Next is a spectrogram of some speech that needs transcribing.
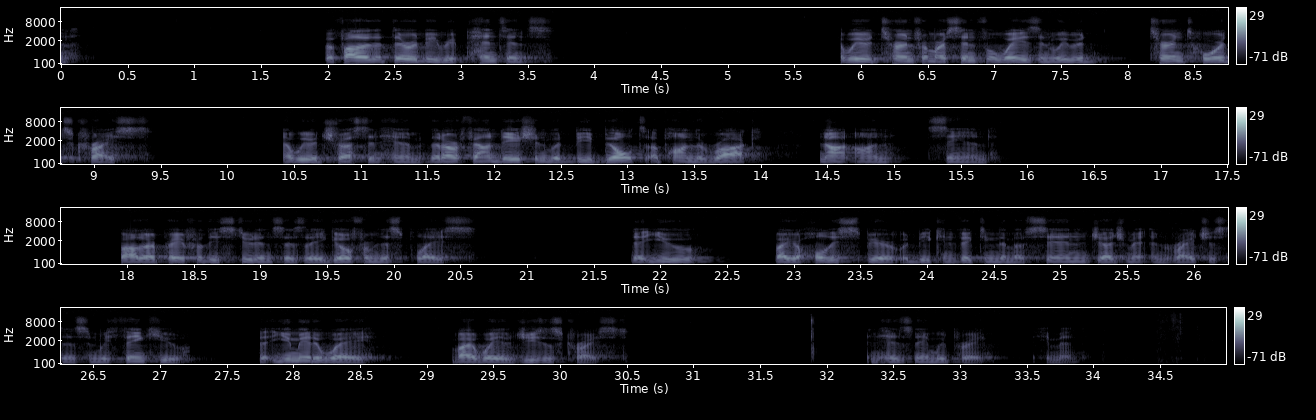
but Father, that there would be repentance, that we would turn from our sinful ways and we would turn towards Christ, that we would trust in Him, that our foundation would be built upon the rock, not on sand. Father, I pray for these students as they go from this place, that you, by your Holy Spirit, would be convicting them of sin, judgment, and righteousness. And we thank you that you made a way by way of Jesus Christ. In his name we pray. Amen.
